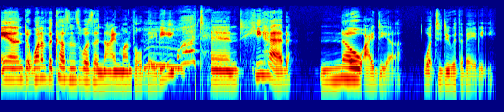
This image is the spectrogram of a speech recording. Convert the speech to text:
And one of the cousins was a nine month old baby. What? And he had no idea what to do with the baby.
